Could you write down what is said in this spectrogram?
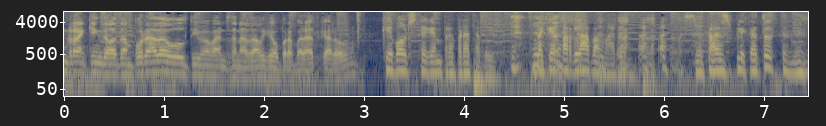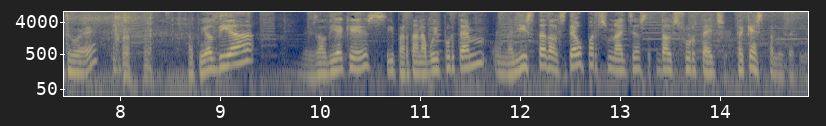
rànquing de la temporada, últim abans de Nadal, que heu preparat, Carol? Què vols que haguem preparat avui? De què parlàvem ara? Se t'ha d'explicar tot, també, tu, eh? Avui el dia és el dia que és, i per tant avui portem una llista dels 10 personatges del sorteig d'aquesta loteria.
